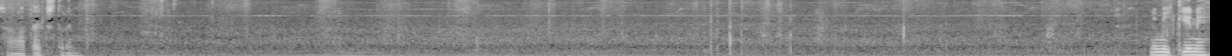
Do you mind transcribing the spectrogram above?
Sangat ekstrim ini Miki nih.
